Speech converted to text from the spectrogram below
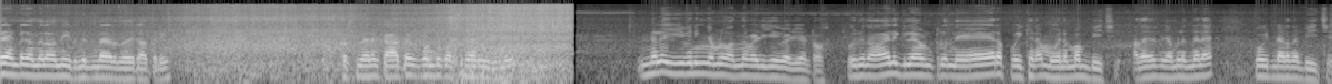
ഇവിടെയാണ് ഞങ്ങൾ വന്ന് ഇരുന്നിട്ടുണ്ടായിരുന്നത് രാത്രി. കുറച്ച് നേരം കാറ്റൊക്കെ കൊണ്ട് കുറച്ച് നേരം ഇരുന്നു. ഇന്നലെ ഈവനിങ് നമ്മൾ വന്ന വഴി ഈ വഴി കേട്ടോ. ഒരു നാല് കിലോമീറ്റർ നേരെ പോയി കഴിഞ്ഞാൽ മൂനമ്പം ബീച്ച് അതായത് നമ്മൾ ഇന്നലെ പോയിട്ടുണ്ടായിരുന്ന ബീച്ച്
